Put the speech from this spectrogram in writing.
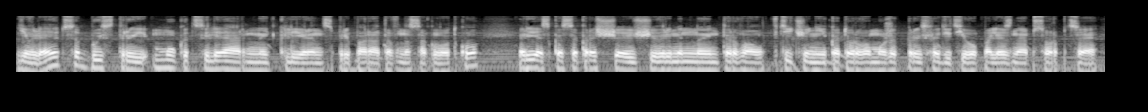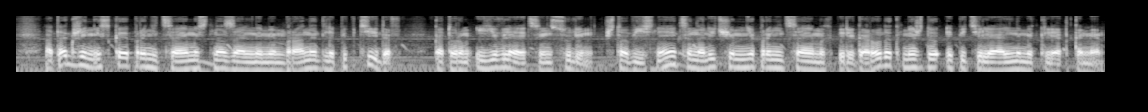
являются быстрый мукоцилиарный клиренс препарата в носоглотку, резко сокращающий временной интервал, в течение которого может происходить его полезная абсорбция, а также низкая проницаемость назальной мембраны для пептидов, которым и является инсулин, что объясняется наличием непроницаемых перегородок между эпителиальными клетками.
